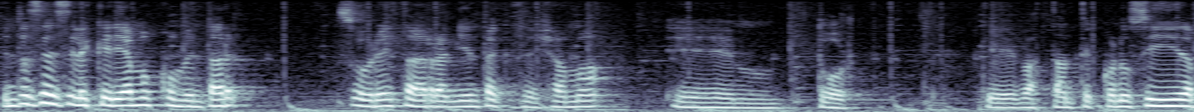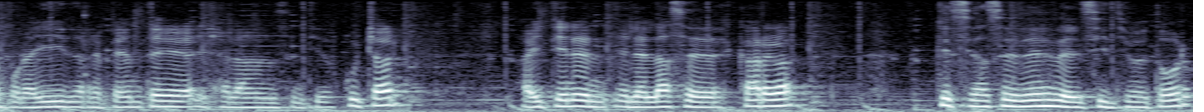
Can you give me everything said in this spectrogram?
Entonces les queríamos comentar sobre esta herramienta que se llama em, Tor, que es bastante conocida, por ahí de repente ya la han sentido escuchar. Ahí tienen el enlace de descarga que se hace desde el sitio de Tor.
